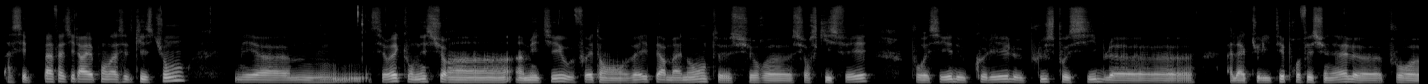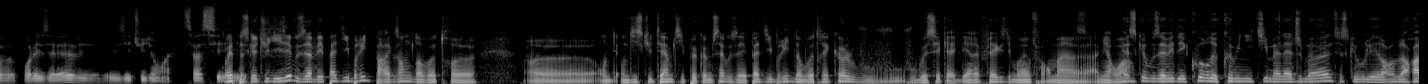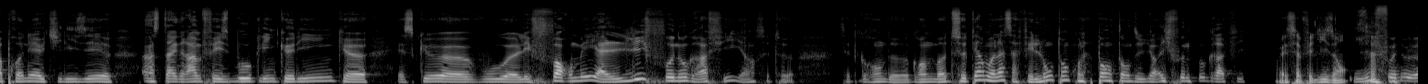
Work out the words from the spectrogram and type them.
Ah, c'est pas facile à répondre à cette question, mais euh, c'est vrai qu'on est sur un, un métier où il faut être en veille permanente sur, euh, sur ce qui se fait pour essayer de coller le plus possible euh, à l'actualité professionnelle euh, pour, euh, pour les élèves et les étudiants. ouais. Ça, c'est... Oui, parce que tu disais, vous n'avez pas d'hybride, par exemple, dans votre... euh, on, on discutait un petit peu comme ça, vous n'avez pas d'hybride dans votre école, vous, vous, vous bossez qu'avec des réflexes, des moyens formats euh, à miroir? Est-ce que vous avez des cours de community management? Est-ce que vous leur, leur apprenez à utiliser Instagram, Facebook, LinkedIn Est-ce que vous les formez à l'iphonographie hein, cette, cette grande, grande mode? Ce terme-là, ça fait longtemps qu'on l'a pas entendu, hein, iphonographie. Ouais, ça fait 10 ans.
